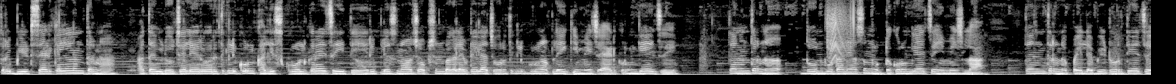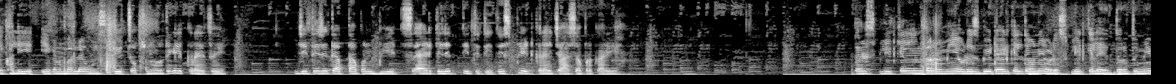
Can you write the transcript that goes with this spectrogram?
तर बीट्स ॲड केल्यानंतर ना आता व्हिडिओच्या लेअरवरती क्लिक करून खाली स्क्रोल करायचं इथे. रिप्लेस नावाचे ऑप्शन बघायला भेटेल याच्यावरती क्लिक करून आपलं एक इमेज ॲड करून घ्यायचं. आहे त्यानंतर ना दोन बोटाने असं मोठं करून घ्यायचं आहे इमेजला त्यानंतर ना पहिल्या बीटवरती यायचं आहे खाली एक नंबरला येऊन स्प्लिटच्या ऑप्शनवरती क्लिक करायचं आहे जिथे जिथे आत्ता आपण बीट्स ॲड केलेत तिथे तिथे स्प्लिट करायचे अशा प्रकारे. तर स्प्लिट केल्यानंतर ना मी एवढेच बीट ॲड केले तेव्हा एवढे स्प्लिट केले. तर तुम्ही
